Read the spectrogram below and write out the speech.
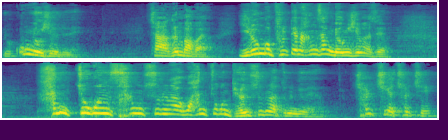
이거 꼭 명심해도 돼. 자, 그럼 봐봐요. 이런 거 풀 때는 항상 명심하세요. 한쪽은 상수를 하고 한쪽은 변수를 놔두는 거예요. 철칙이야, 철칙.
